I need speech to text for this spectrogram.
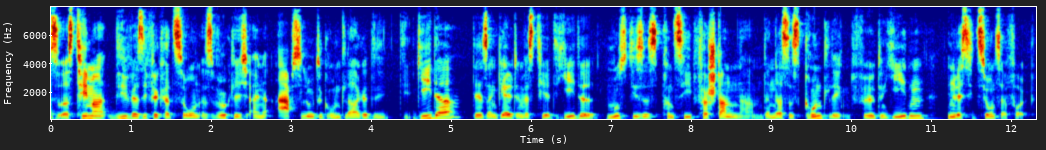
Also das Thema Diversifikation ist wirklich eine absolute Grundlage. Jeder, der sein Geld investiert, jede muss dieses Prinzip verstanden haben, denn das ist grundlegend für jeden Investitionserfolg.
